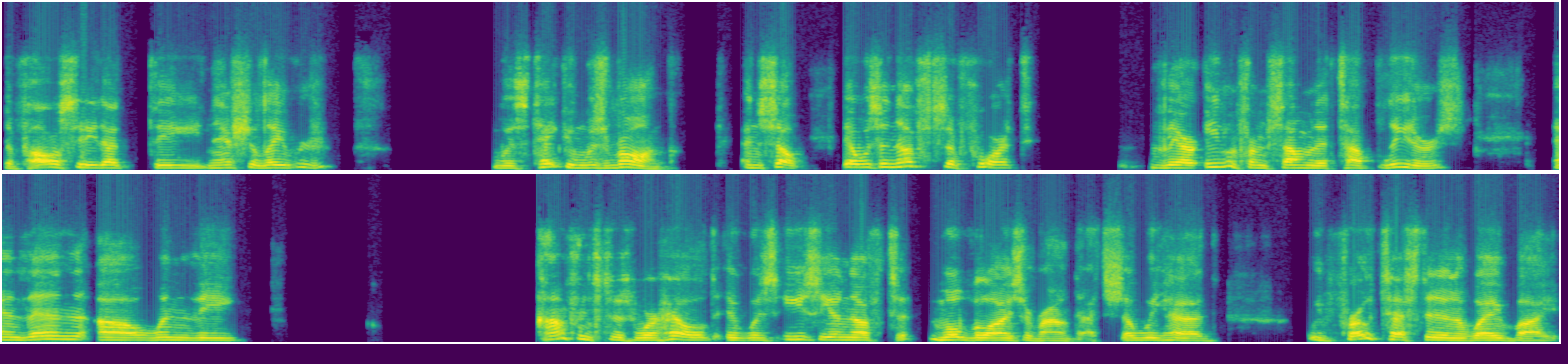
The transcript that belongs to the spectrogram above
the policy that the National Labor was taking was wrong. And so there was enough support there, even from some of the top leaders. And then uh, when the conferences were held, it was easy enough to mobilize around that. So we had, we protested in a way by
